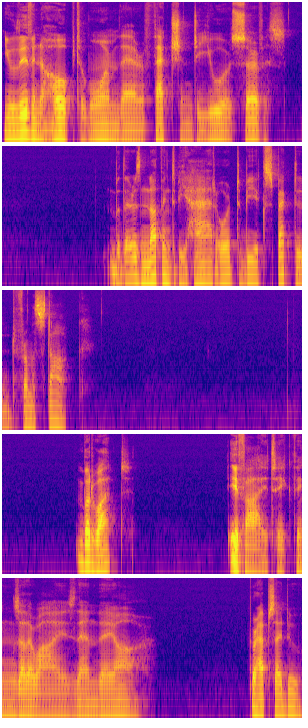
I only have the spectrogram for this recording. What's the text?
You live in hope to warm their affection to your service. But there is nothing to be had or to be expected from a stock. But what? If I take things otherwise than they are? Perhaps I do.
